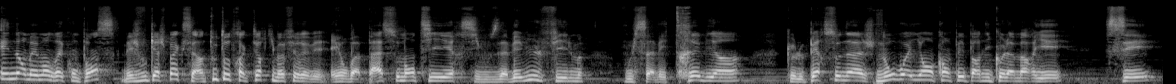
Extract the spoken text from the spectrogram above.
énormément de récompenses. Mais je vous cache pas que c'est un tout autre acteur qui m'a fait rêver. Et on va pas se mentir, si vous avez vu le film, vous le savez très bien que le personnage non-voyant campé par Nicolas Marié, c'est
